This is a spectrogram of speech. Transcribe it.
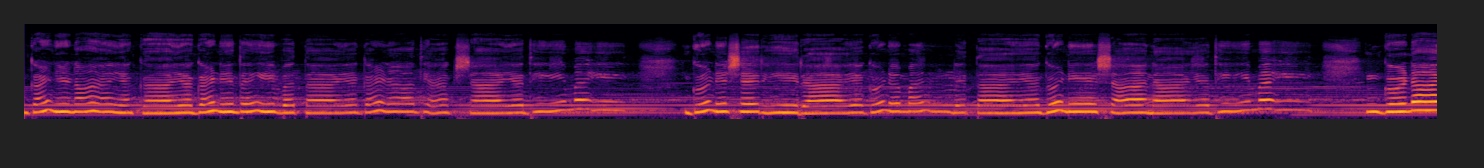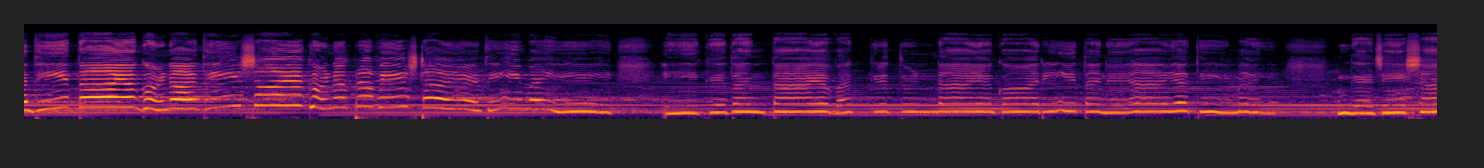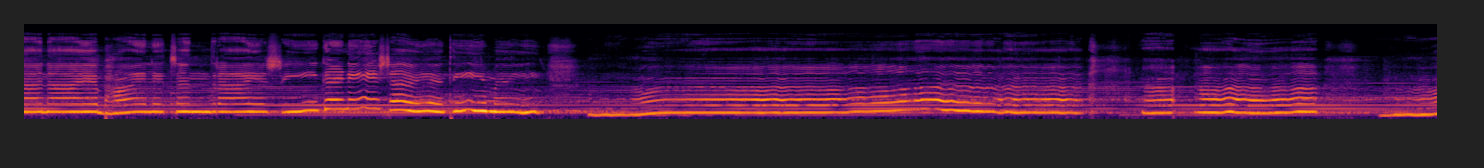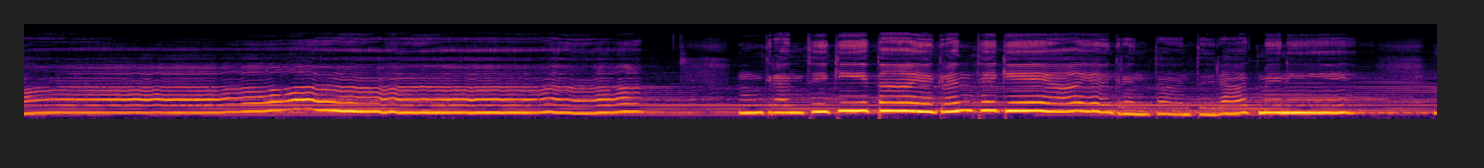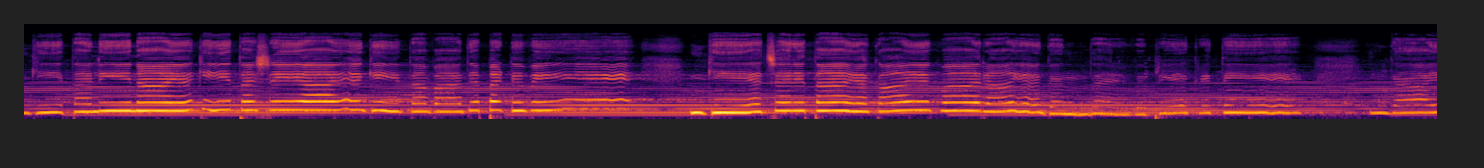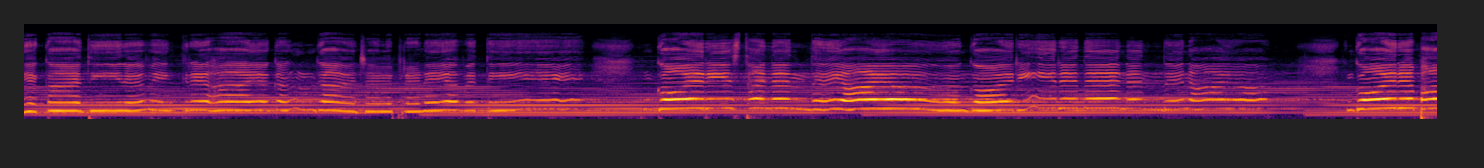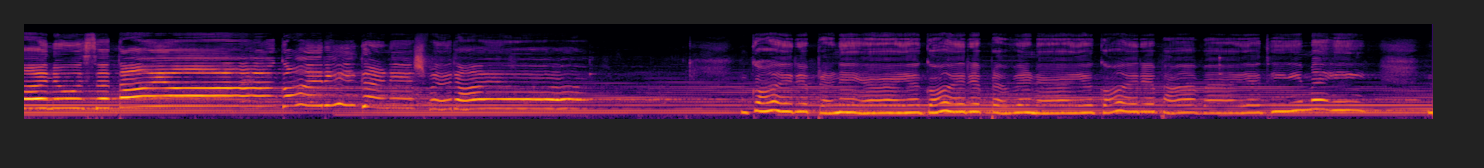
गणनायकाय, गणदैवताय, गणाध्यक्षाय, धीमहि, गुणशरीराय, गुणमण्डिताय, गुणेशानाय, धीमहि, गुणाधीताय, गुणाधीशाय, गुणप्रविष्टाय, धीमहि एकदन्ताय वक्रतुण्डाय गौरीतनयाय धीमहि, गजेशानाय चन्द्र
